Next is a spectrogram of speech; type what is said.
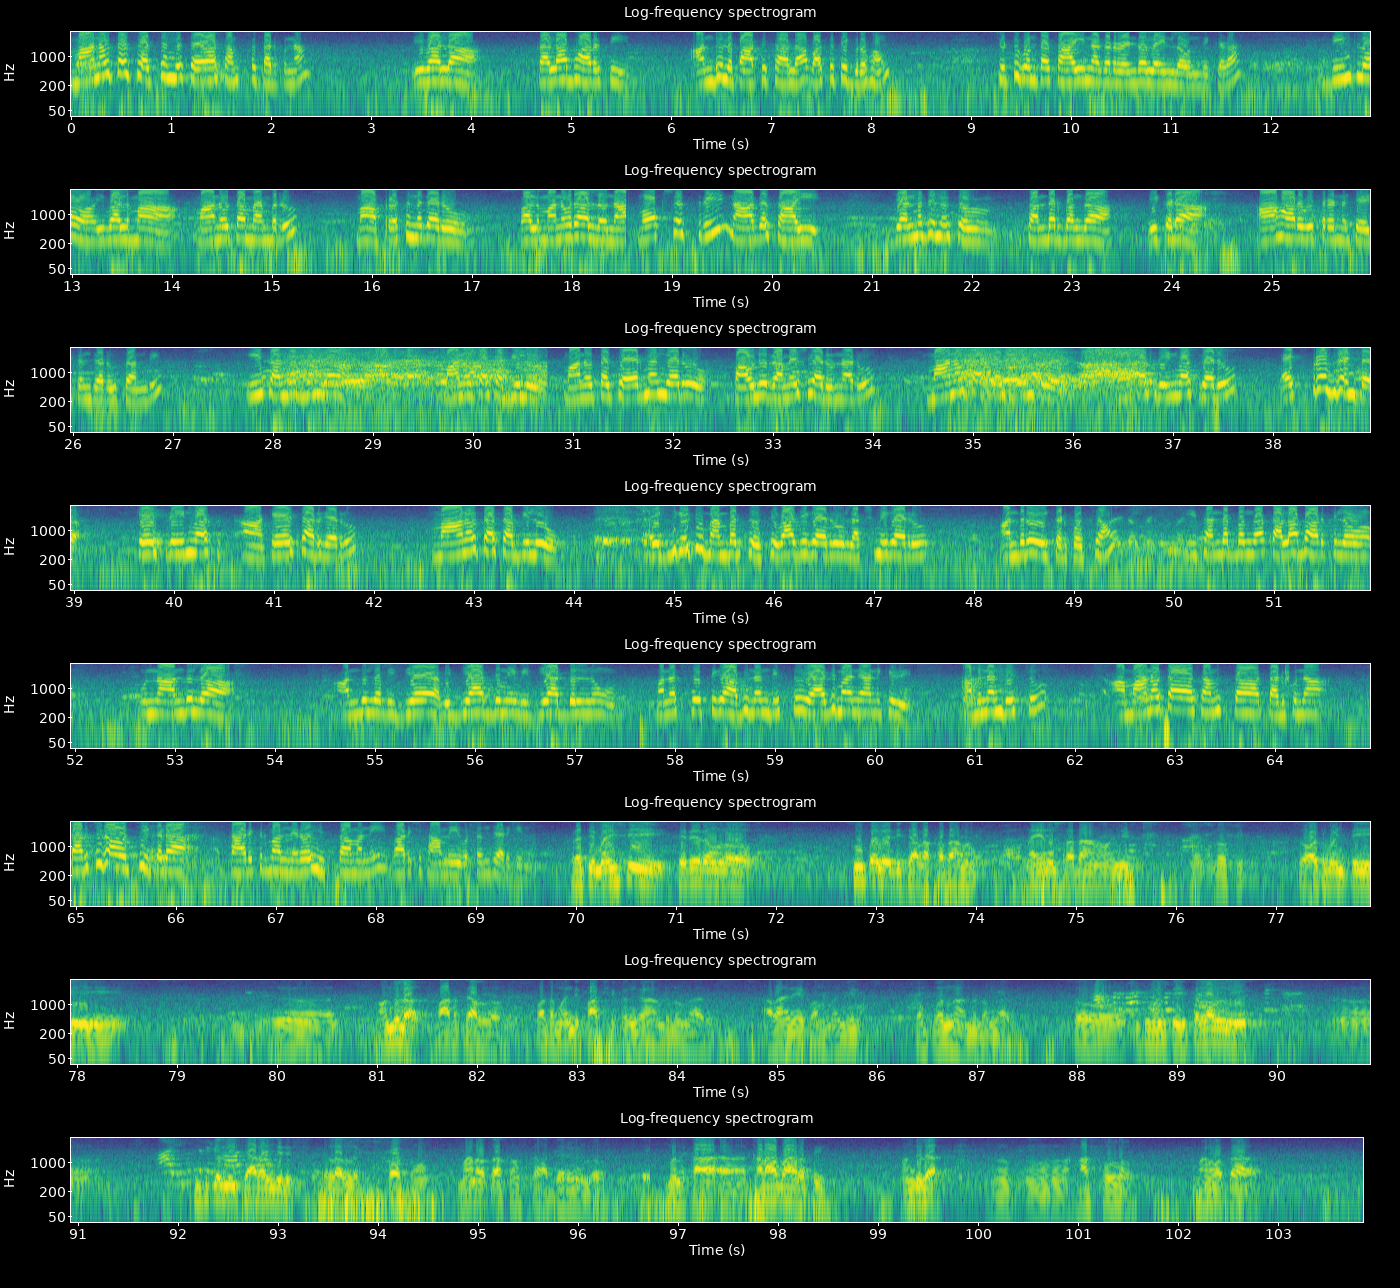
మానవతా స్వచ్ఛంద సేవా సంస్థ తరపున ఇవాళ కళాభారతి అందుల పాఠశాల వసతి గృహం చుట్టుగుంట సాయినగర్ రెండో లైన్లో ఉంది ఇక్కడ. దీంట్లో ఇవాళ మా మానవతా మెంబరు మా ప్రసన్న గారు వాళ్ళ మనవరాళ్ళు నా మోక్షశ్రీ నాగసాయి జన్మదిన సందర్భంగా ఇక్కడ ఆహార వితరణ చేయటం జరుగుతుంది. ఈ సందర్భంగా మానవతా సభ్యులు మానవతా చైర్మన్ గారు పావులు రమేష్ గారు ఉన్నారు. మానవతా ప్రెసిడెంట్ కోట శ్రీనివాస్ గారు ex president K Srinivas KSR గారు మానవతా సభ్యులు ఎగ్జిక్యూటివ్ మెంబర్స్ శివాజీ గారు లక్ష్మి గారు అందరూ ఇక్కడికి వచ్చాం. ఈ సందర్భంగా కళాభారతిలో ఉన్న అందుల అందుల విద్య విద్యార్థిని విద్యార్థులను మనస్ఫూర్తిగా అభినందిస్తూ యాజమాన్యానికి అభినందిస్తూ ఆ మానవతా సంస్థ తరపున తరచుగా వచ్చి ఇక్కడ కార్యక్రమాలు నిర్వహిస్తామని వారికి హామీ ఇవ్వటం జరిగింది. ప్రతి మనిషి శరీరంలో చూపు అనేది చాలా ప్రధానం నయనం ప్రధానం అన్నిటిలోకి. సో అటువంటి అందుల పాఠశాలలో కొంతమంది పాక్షికంగా అందులు ఉన్నారు. అలానే కొంతమంది సంపూర్ణ అందులు ఉన్నారు. సో ఇటువంటి పిల్లల్ని ఫిజికల్లీ ఛాలెంజ్డ్ పిల్లల కోసం మానవతా సంస్థ ఆధ్వర్యంలో మన కా- కళాభారతి అందుల హాస్టల్లో మానవత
